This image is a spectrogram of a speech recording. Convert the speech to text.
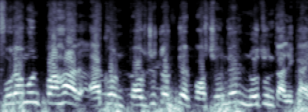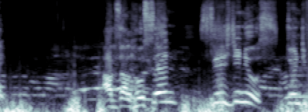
ফুরামুন পাহাড় এখন পর্যটকদের পছন্দের নতুন তালিকায়। Afzal Hossain CSD news twenty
